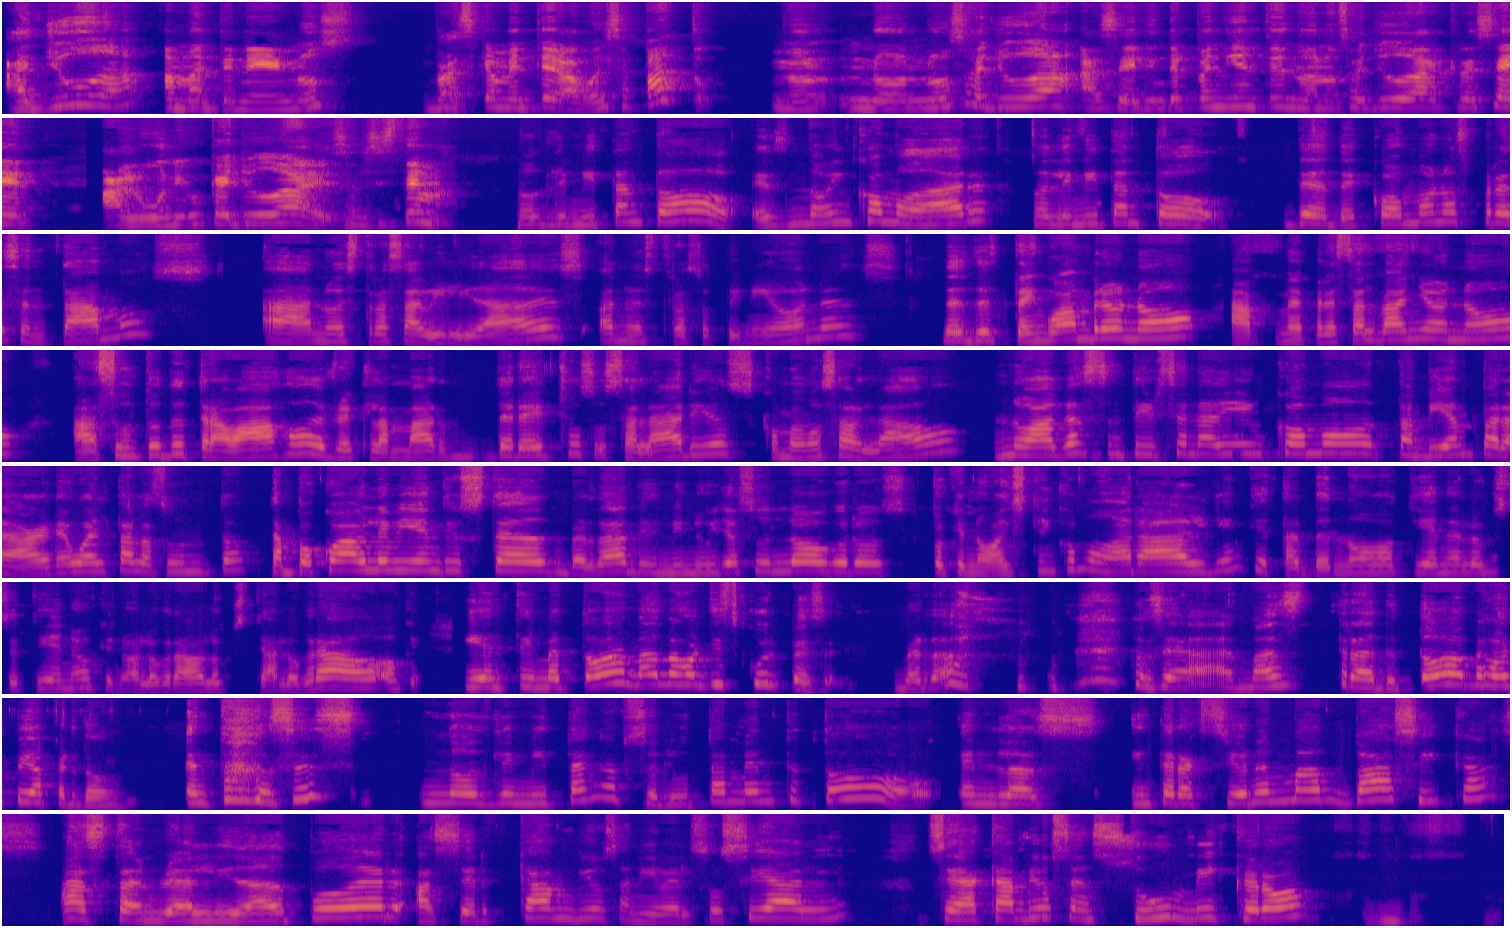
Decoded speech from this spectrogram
ayuda a mantenernos básicamente debajo del zapato. No, no nos ayuda a ser independientes, no nos ayuda a crecer. A lo único que ayuda es al sistema. Nos limitan todo, es no incomodar, nos limitan todo desde cómo nos presentamos a nuestras habilidades, a nuestras opiniones, desde tengo hambre o no, me presta el baño o no, asuntos de trabajo, de reclamar derechos o salarios, como hemos hablado. No hagas sentirse a nadie incómodo también para darle vuelta al asunto. Tampoco hable bien de usted, ¿verdad? Disminuya sus logros, porque no vais a incomodar a alguien que tal vez no tiene lo que usted tiene o que no ha logrado lo que usted ha logrado. O que... Y encima todo, además, mejor discúlpese, ¿verdad? o sea, además, tras de todo, mejor pida perdón. Entonces, nos limitan absolutamente todo, en las interacciones más básicas, hasta en realidad poder hacer cambios a nivel social, sea cambios en su micro,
